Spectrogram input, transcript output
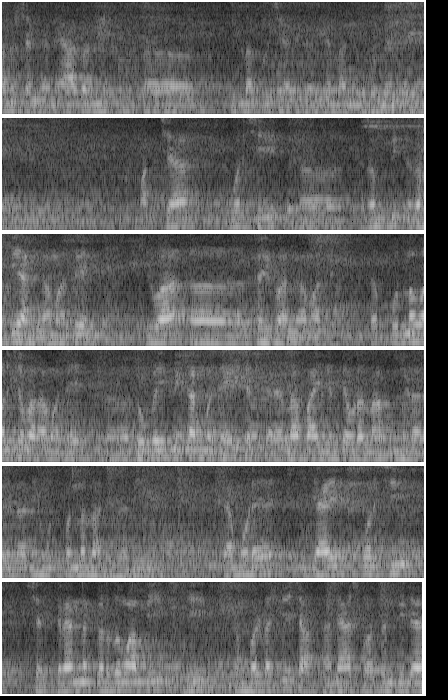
अनुषंगाने आज आम्ही जिल्हा कृषी अधिकारी यांना निवडून मागच्या वर्षी रब्बी रब्बी हंगाम असेल किंवा खरीप हंगाम असेल तर पूर्ण वर्षभरामध्ये दोघंही पिकांमध्ये शेतकऱ्याला पाहिजे तेवढा लाभ मिळालेला आणि उत्पन्न झालेलं नाही. त्यामुळे या एक वर्षी शेतकऱ्यांना कर्जमाफी ही शंभर टक्के शासनाने आश्वासन दिल्या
